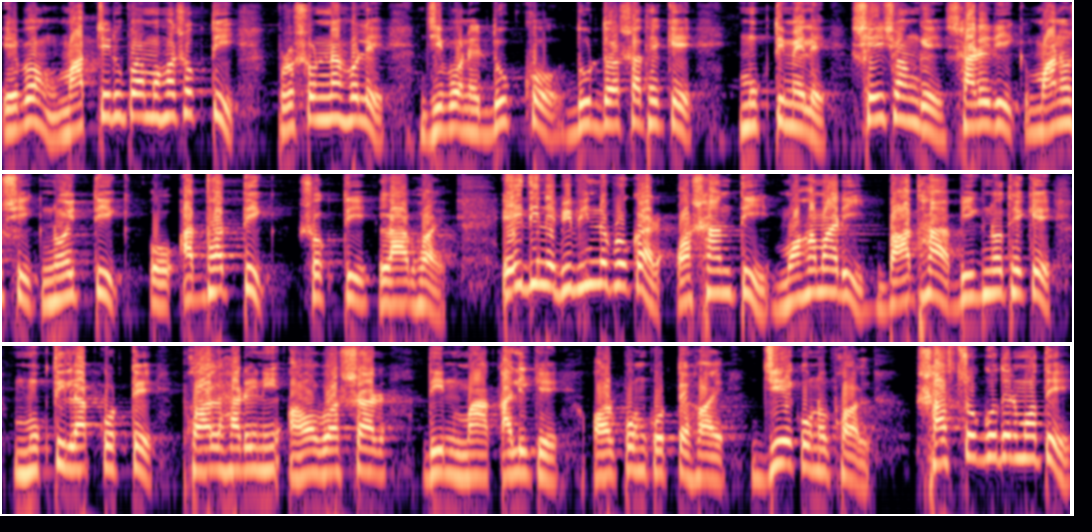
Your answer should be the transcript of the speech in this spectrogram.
এবং মাতৃরূপা মহাশক্তি প্রসন্না হলে জীবনের দুঃখ, দুর্দশা থেকে মুক্তি মেলে। সেই সঙ্গে শারীরিক, মানসিক, নৈতিক ও আধ্যাত্মিক শক্তি লাভ হয়। এই দিনে বিভিন্ন প্রকার অশান্তি, মহামারী, বাধা, বিঘ্ন থেকে মুক্তি লাভ করতে ফলহারিণী অমাবস্যার দিন মা কালীকে অর্পণ করতে হয় যে কোনো ফল। শাস্ত্রজ্ঞদের মতে,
